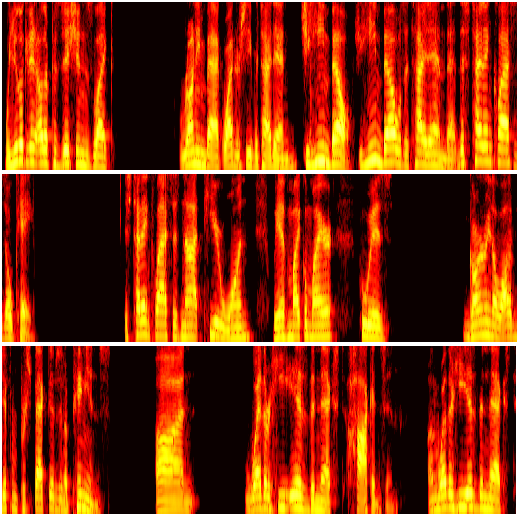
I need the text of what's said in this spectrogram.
When you're looking at other positions like running back, wide receiver, tight end, Jaheim Bell. Jaheim Bell was a tight end that this tight end class is okay. This tight end class is not tier one. We have Michael Mayer, who is garnering a lot of different perspectives and opinions on whether he is the next Hockenson, on whether he is the next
